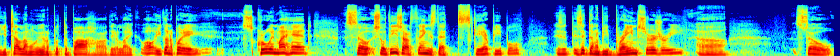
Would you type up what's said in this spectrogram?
you tell them we're going to put the Baha, they're like, oh, you're going to put a screw in my head? So, so these are things that scare people. Is it, is it going to be brain surgery? Uh, so,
